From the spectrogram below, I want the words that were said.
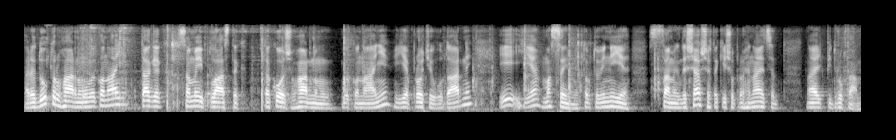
Редуктор в гарному виконанні, так як самий пластик також в гарному виконанні, є протиударний і є масивний. Тобто він не є з самих дешевших, такий, що прогинається навіть під руками.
